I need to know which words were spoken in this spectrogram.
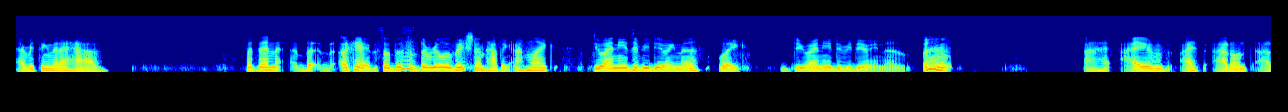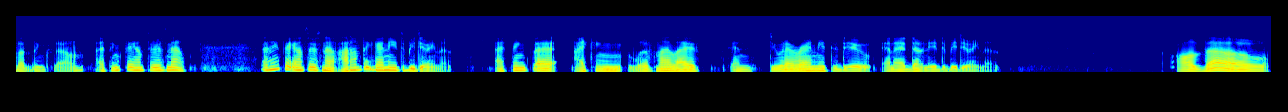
everything that I have. But then, but okay, so this is the realization I'm having. I'm like, do I need to be doing this? Like, do I need to be doing this? I I I I don't I don't think so. I think the answer is no. I think the answer is no. I don't think I need to be doing this. I think that I can live my life and do whatever I need to do, and I don't need to be doing this. Although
